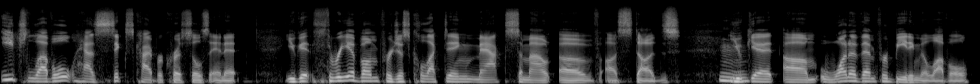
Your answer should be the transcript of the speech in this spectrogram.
each level has 6 kyber crystals in it. You get 3 of them for just collecting max amount of uh, studs. You get um, one of them for beating the level.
